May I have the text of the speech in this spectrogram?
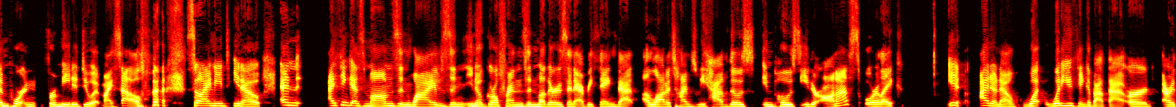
important for me to do it myself. so I need, you know, and I think as moms and wives and you know girlfriends and mothers and everything that a lot of times we have those imposed either on us or like you I don't know what what do you think about that or are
